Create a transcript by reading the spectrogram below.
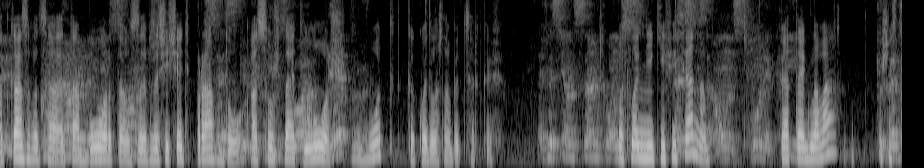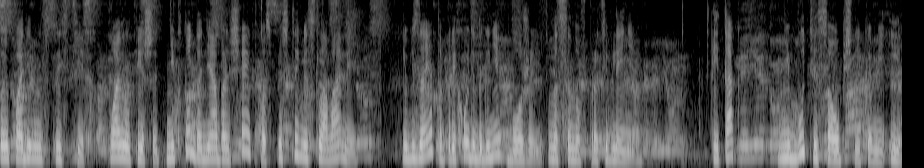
отказываться от абортов, защищать правду, осуждать ложь. Вот какой должна быть церковь. Послание к Ефесянам, 5 глава, 6 по 11 стих. Павел пишет, «Никто да не обольщает вас пустыми словами, ибо за это приходит гнев Божий на сынов противления. Итак, не будьте сообщниками их.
